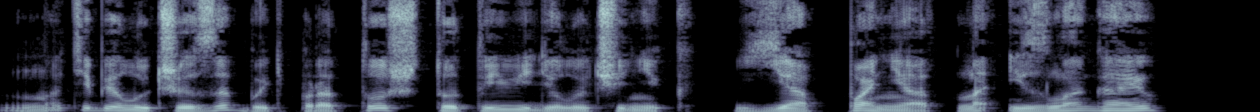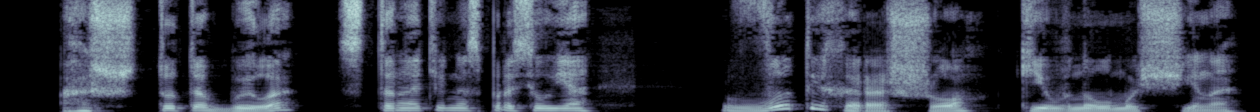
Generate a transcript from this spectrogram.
«Но тебе лучше забыть про то, что ты видел, ученик. Я понятно излагаю». «А что-то было?» – старательно спросил я. «Вот и хорошо», – кивнул мужчина.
